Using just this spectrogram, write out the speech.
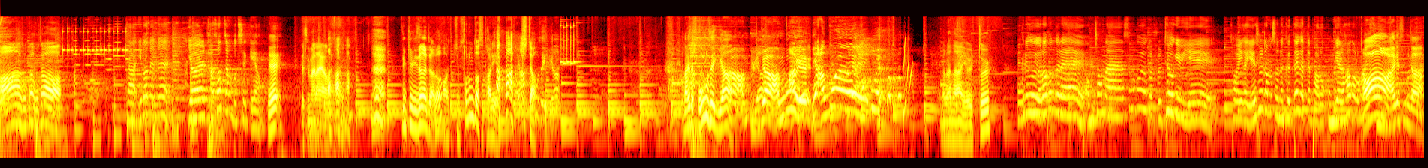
아 좋다 좋다 자 이번에는 15장 붙일게요. 예 하지 말아요 느낌 이상하지 않아? 아 지금 소름 돋았어 다리에. 진짜. 나 근데 보호색이야. 야 안 보여. 얘안 보여요. 하나 열둘. 그리고 여러분들의 엄청난 승부욕을 불태우기 위해 저희가 예술 점수는 그때그때 바로 공개를 하도록 하겠습니다. 아 알겠습니다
